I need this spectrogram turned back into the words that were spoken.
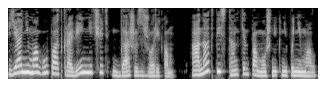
я не могу пооткровенничать даже с Жориком. А надпись Танкин помощник не понимал,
